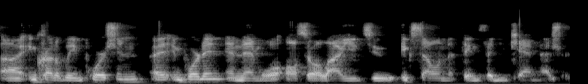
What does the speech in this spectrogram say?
uh, incredibly important, uh, important, and then will also allow you to excel in the things that you can measure.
